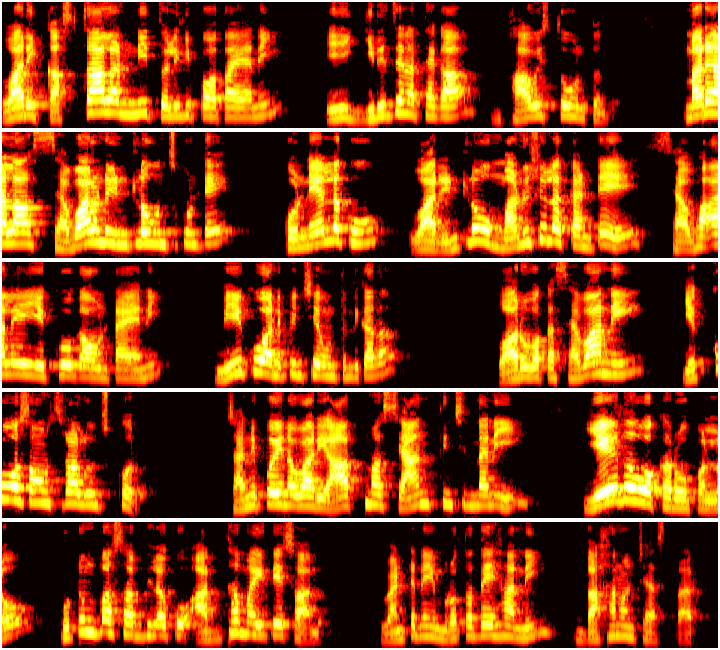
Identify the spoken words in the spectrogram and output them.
వారి కష్టాలన్నీ తొలగిపోతాయని ఈ గిరిజన తెగ భావిస్తూ ఉంటుంది. మరి అలా శవాలను ఇంట్లో ఉంచుకుంటే కొన్నేళ్ళకు వారింట్లో మనుషుల కంటే శవాలే ఎక్కువగా ఉంటాయని మీకు అనిపించే ఉంటుంది కదా? వారు ఒక శవాన్ని ఎక్కువ సంవత్సరాలు ఉంచుకోరు. చనిపోయిన వారి ఆత్మ శాంతించిందని ఏదో ఒక రూపంలో కుటుంబ సభ్యులకు అర్థమైతే చాలు. వెంటనే మృతదేహాన్ని దహనం చేస్తారు.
